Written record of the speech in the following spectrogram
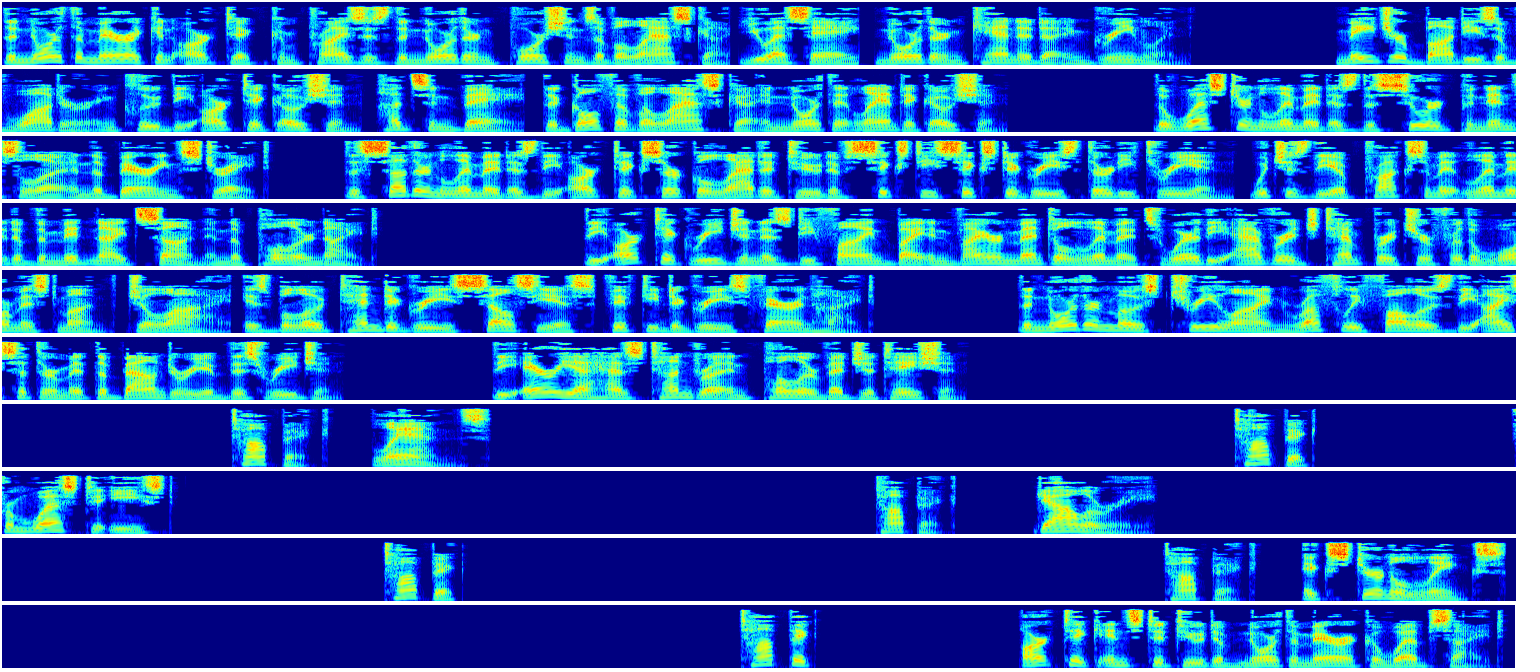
The North American Arctic comprises the northern portions of Alaska USA, northern Canada and Greenland. Major bodies of water include the Arctic Ocean, Hudson Bay, the Gulf of Alaska and North Atlantic Ocean. The western limit is the Seward Peninsula and the Bering Strait. The southern limit is the Arctic Circle latitude of 66 degrees 33 in, which is the approximate limit of the midnight sun and the polar night. The Arctic region is defined by environmental limits where the average temperature for the warmest month July is below 10 degrees Celsius 50 degrees Fahrenheit. The northernmost tree line roughly follows the isotherm at the boundary of this region. The area has tundra and polar vegetation. Lands From west to east Gallery. External links. Arctic Institute of North America website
